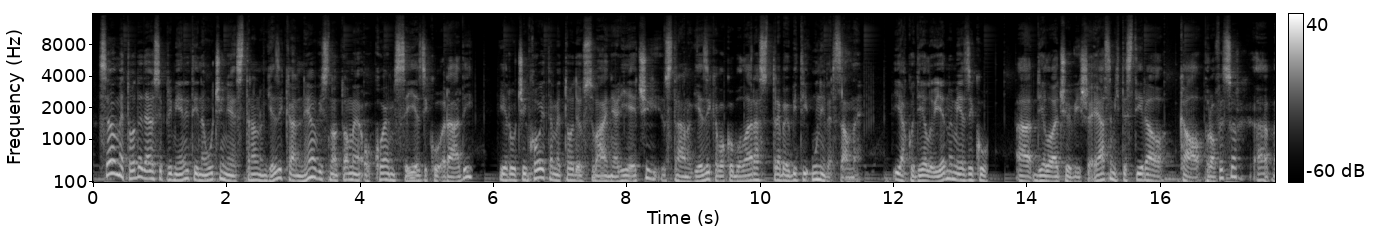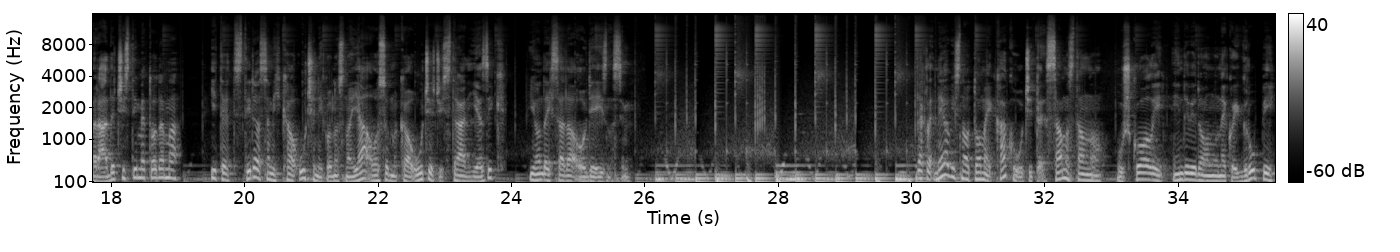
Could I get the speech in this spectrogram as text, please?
Sve ove metode daju se primijeniti na učenje stranog jezika neovisno o tome o kojem se jeziku radi, jer učinkovite metode usvajanja riječi stranog jezika vokabulara trebaju biti univerzalne. Iako djeluju u jednom jeziku, će više. Ja sam ih testirao kao profesor, a, radeći s tim metodama i testirao sam ih kao učenik, odnosno ja osobno kao učeći strani jezik i onda ih sada ovdje iznosim. Dakle, neovisno o tome kako učite, samostalno, u školi, individualno, u nekoj grupi,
